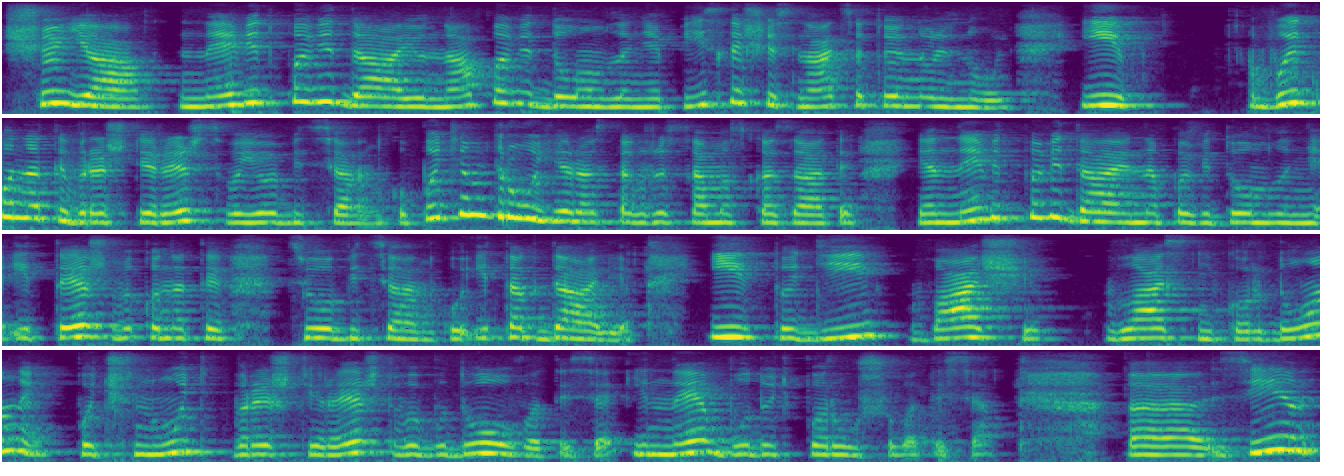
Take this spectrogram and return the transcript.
що я не відповідаю на повідомлення після 16.00 і Виконати, врешті-решт, свою обіцянку. Потім другий раз так же само сказати, я не відповідаю на повідомлення і теж виконати цю обіцянку і так далі. І тоді ваші власні кордони почнуть, врешті-решт, вибудовуватися і не будуть порушуватися. Е, зі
